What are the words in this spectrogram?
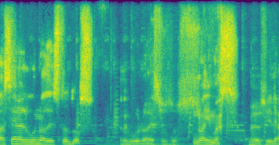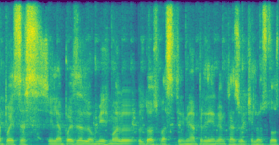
va a ser alguno de estos dos. Alguno de esos dos. No hay más. Pero si le apuestas, si le apuestas lo mismo a los dos, vas a terminar perdiendo en caso de que los dos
